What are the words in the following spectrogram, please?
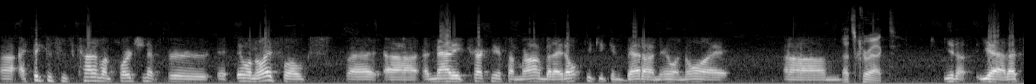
uh, I think this is kind of unfortunate for Illinois folks. But uh, and Maddie, correct me if I'm wrong, but I don't think you can bet on Illinois. Um, That's correct. you know, yeah, that's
